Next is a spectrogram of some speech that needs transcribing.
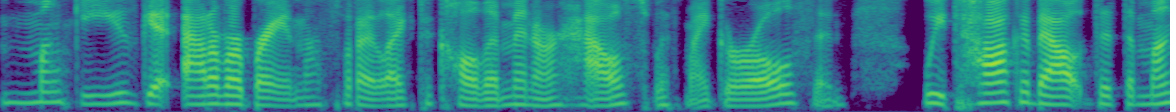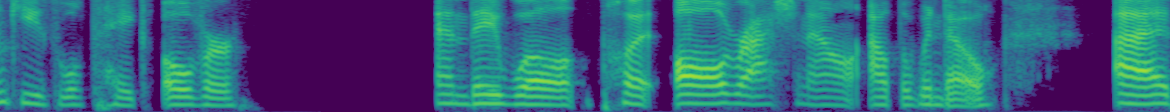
monkeys get out of our brain. That's what I like to call them in our house with my girls. And we talk about that the monkeys will take over and they will put all rationale out the window. Uh,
